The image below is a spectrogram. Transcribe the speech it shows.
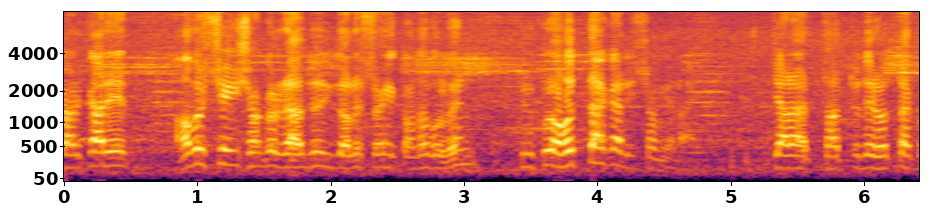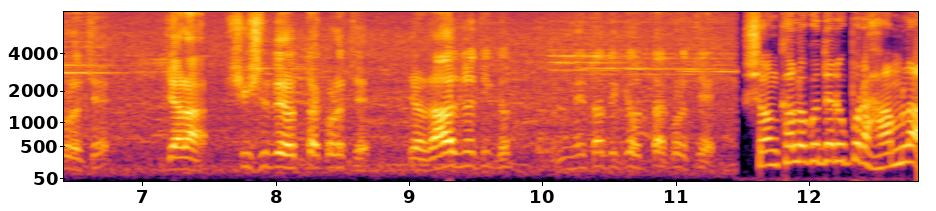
সরকারের অবশ্যই সকল রাজনৈতিক দলের সঙ্গে কথা বলবেন, কিন্তু কোনো হত্যাকারীর সঙ্গে নয়। যারা ছাত্রদের হত্যা করেছে, যারা শিশুদের হত্যা করেছে, যারা রাজনৈতিক নেতাদেরকে হত্যা করেছে। সংখ্যালঘুদের উপর হামলা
